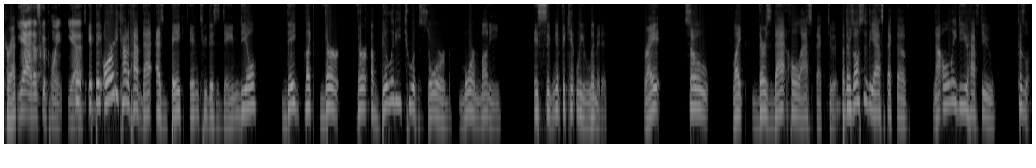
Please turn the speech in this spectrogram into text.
Correct? Yeah, that's a good point. Yeah. it's- if they already kind of have that as baked into this Dame deal, they like their their ability to absorb more money is significantly limited, right? So Like there's that whole aspect to it. But there's also the aspect of not only do you have to because look,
